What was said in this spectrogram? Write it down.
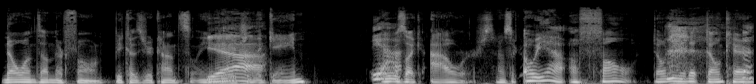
no one's on their phone because you're constantly engaged Yeah. in the game. Yeah, It was like hours. I was like, oh yeah, a phone. Don't need it. Don't care.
